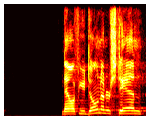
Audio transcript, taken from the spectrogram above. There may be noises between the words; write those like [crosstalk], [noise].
Now, if you don't understand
